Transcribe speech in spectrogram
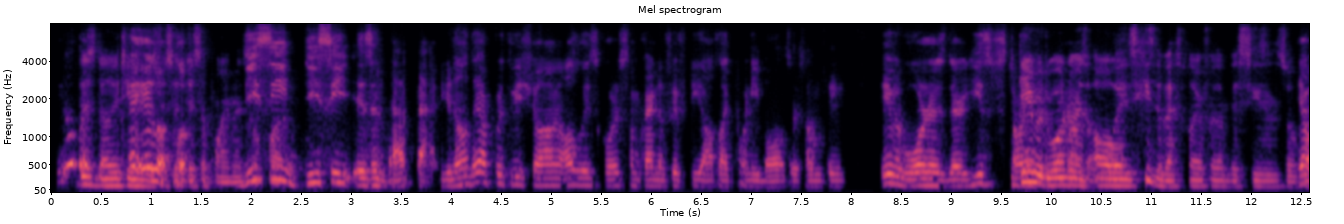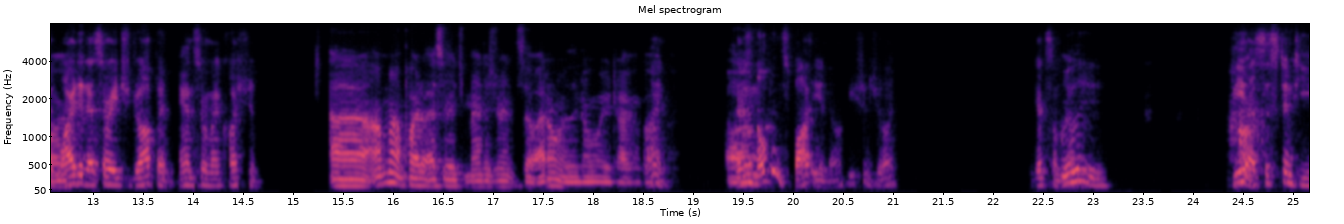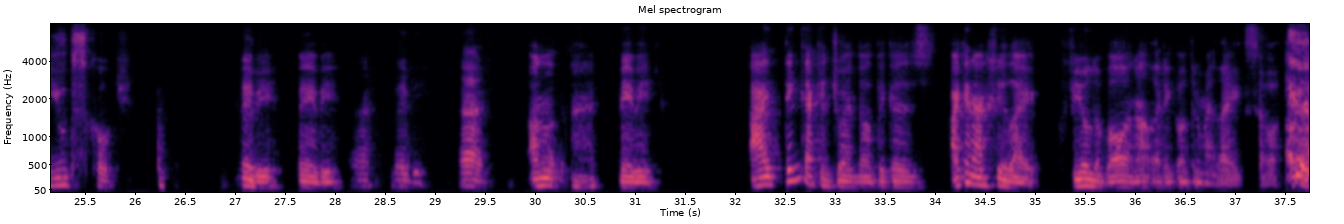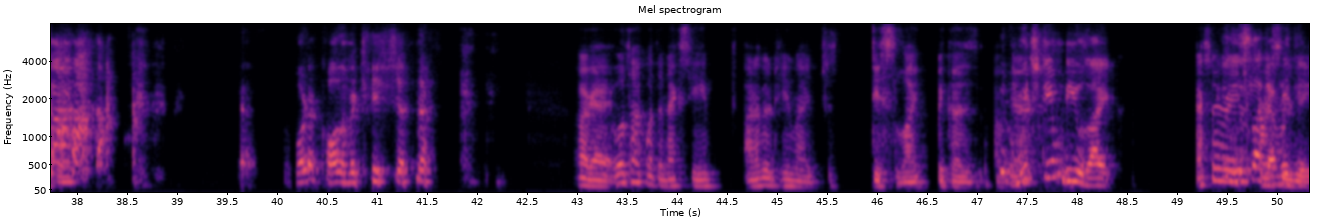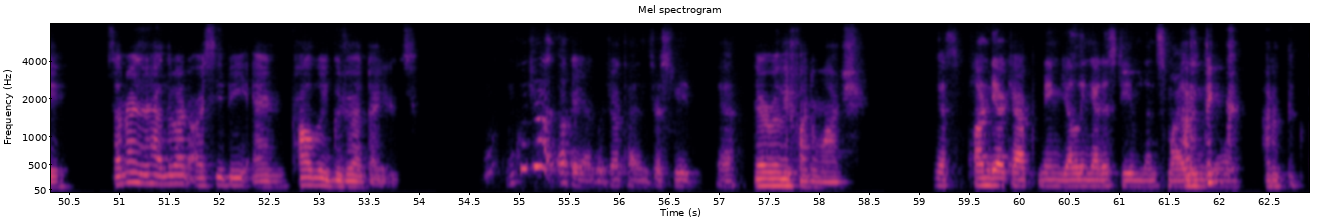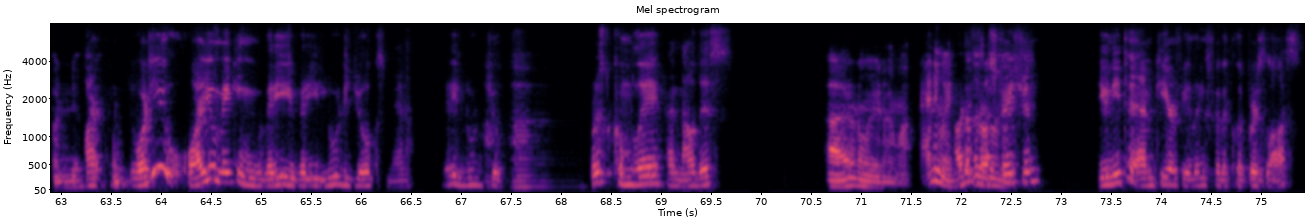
No, but This Delhi team Hey, is look, just look. a disappointment. so. DC DC isn't that bad. You know, they have Prithvi Shaw always scores some kind of 50 off like 20 balls or something. David Warner is there. He's starting David Warner is always he's the best player for them this season so Yeah, far. why did SRH drop him? Answer my question. Uh, I'm not part of SRH management, so I don't really know what you're talking about. Fine. There's Um, an open spot, you know. You should join. Get some really? Be Huh, assistant youths coach. maybe, maybe, Eh, maybe. Eh, Un- maybe. I think I can join though because I can actually like feel the ball and not let it go through my legs. So I'll be good. what a qualification. okay, we'll talk about the next team. Another team I just dislike because of Dude, their which team do you like? SRH, dislike RCB, everything. Sunrisers Hyderabad, RCB, and probably Gujarat Titans. Gujarat. Okay, yeah, Gujarat Titans are sweet. Yeah. They're really fun to watch. Yes, Pandya captaining, yelling at his team, then smiling. Hardik, Hardik Pandya. Are, what are you? Why are you making very very lewd jokes, man? Very lewd jokes. Uh, First Kumble and now this. I don't know what you're talking about. Anyway, Out of frustration, you need to empty your feelings for the Clippers' loss.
